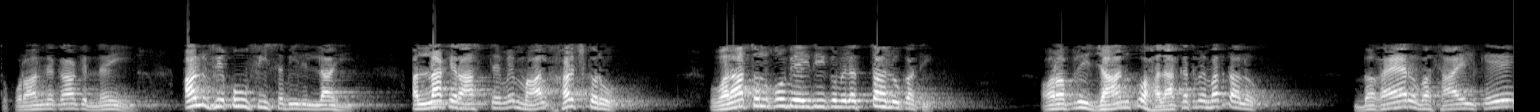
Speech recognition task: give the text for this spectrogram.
تو قرآن نے کہا کہ نہیں انفقو فی سبیل اللہ اللہ کے راستے میں مال خرچ کرو۔ ولاۃ القوب عیدی کو ملتا لکا تھی اور اپنی جان کو ہلاکت میں مت ڈالو۔ بغیر وسائل کے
